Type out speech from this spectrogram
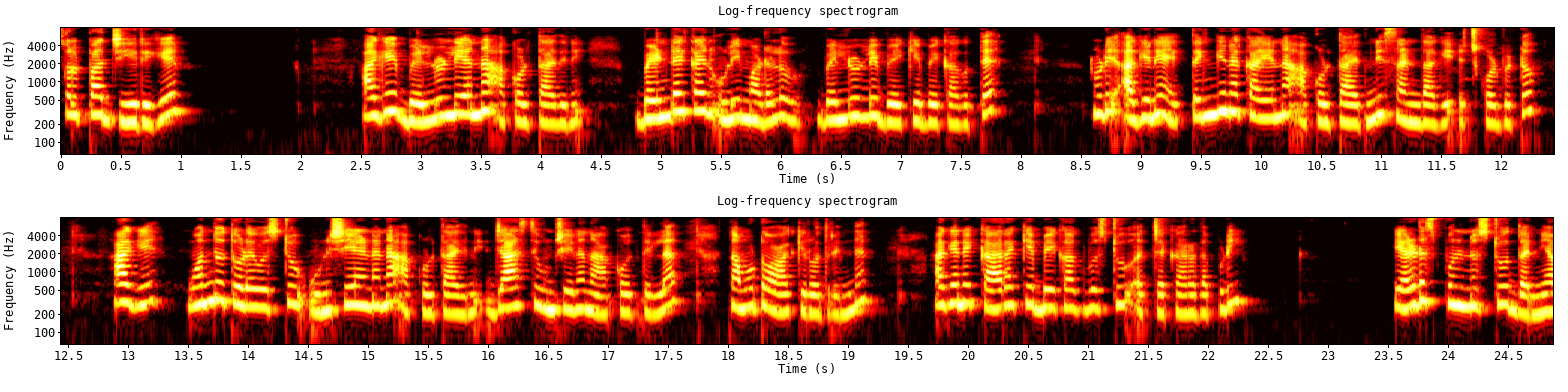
ಸ್ವಲ್ಪ ಜೀರಿಗೆ, ಹಾಗೆ ಬೆಳ್ಳುಳ್ಳಿಯನ್ನು ಹಾಕ್ಕೊಳ್ತಾ ಇದ್ದೀನಿ. ಬೆಂಡೆಕಾಯಿನ ಹುಳಿ ಮಾಡಲು ಬೆಳ್ಳುಳ್ಳಿ ಬೇಕೇ ಬೇಕಾಗುತ್ತೆ. ನೋಡಿ ಹಾಗೆಯೇ ತೆಂಗಿನಕಾಯಿಯನ್ನು ಹಾಕ್ಕೊಳ್ತಾ ಇದ್ದೀನಿ ಸಣ್ಣದಾಗಿ ಹೆಚ್ಕೊಳ್ಬಿಟ್ಟು. ಹಾಗೆ ಒಂದು ತೊಳೆವಷ್ಟು ಹುಣಸೆಹಣ್ಣನ್ನು ಹಾಕ್ಕೊಳ್ತಾ ಇದ್ದೀನಿ. ಜಾಸ್ತಿ ಹುಣಸೆಹಣ್ಣನ್ನು ಹಾಕೋದಿಲ್ಲ. ಟೊಮೊಟೊ ಹಾಕಿರೋದ್ರಿಂದ. ಹಾಗೆಯೇ ಖಾರಕ್ಕೆ ಬೇಕಾಗುವಷ್ಟು ಅಚ್ಚ ಖಾರದ ಪುಡಿ, ಎರಡು ಸ್ಪೂನಿನಷ್ಟು ಧನಿಯಾ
